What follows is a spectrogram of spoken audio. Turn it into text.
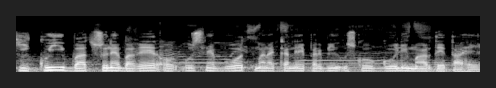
की कोई बात सुने बगैर और उसने बहुत मना करने पर भी उसको गोली मार देता है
